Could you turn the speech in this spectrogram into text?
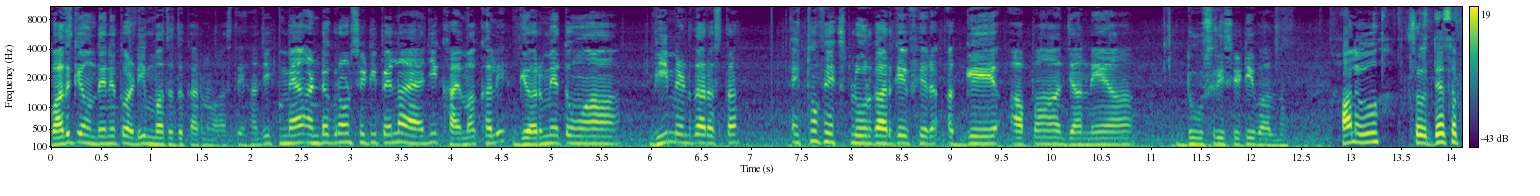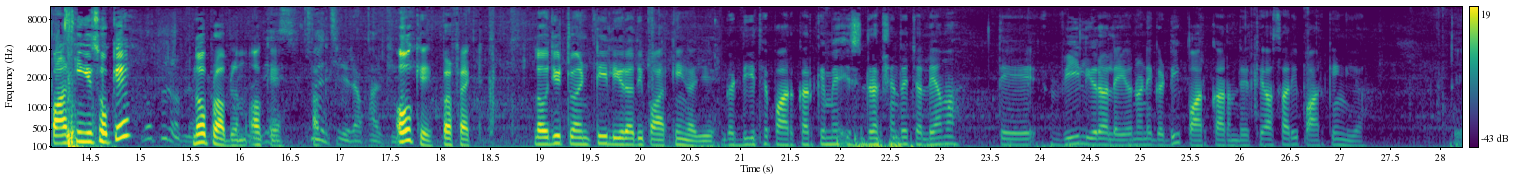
ਵੱਧ ਕੇ ਆਉਂਦੇ ਨੇ ਤੁਹਾਡੀ ਮਦਦ ਕਰਨ ਵਾਸਤੇ ਹਾਂਜੀ ਮੈਂ ਅੰਡਰਗਰਾਉਂਡ ਸਿਟੀ ਪਹਿਲਾਂ ਆਇਆ ਜੀ ਖਾਇਮਾ ਖਲੀ ਗਿਓਰਮੇ ਤੋਂ ਆ 20 ਮਿੰਟ ਦਾ ਰਸਤਾ ਇੱਥੋਂ ਫਿਰ ਐਕਸਪਲੋਰ ਕਰਕੇ ਫਿਰ ਅੱਗੇ ਆਪਾਂ ਜਾਂਦੇ ਆ ਦੂਸਰੀ ਸਿਟੀ ਵੱਲ ਨੂੰ hello so this parking is okay no problem okay. Okay, perfect. ਲਓ ਜੀ 20 ਲੀਰਾ ਦੀ ਪਾਰਕਿੰਗ ਆ ਜੀ। ਗੱਡੀ ਇੱਥੇ ਪਾਰਕ ਕਰਕੇ ਮੈਂ ਇਸ ਡਾਇਰੈਕਸ਼ਨ ਤੇ ਚੱਲਿਆ ਵਾਂ ਤੇ 20 ਲੀਰਾ ਲਏ ਉਹਨਾਂ ਨੇ ਗੱਡੀ ਪਾਰਕ ਕਰਨ ਦੇ ਇੱਥੇ ਆ ਸਾਰੀ ਪਾਰਕਿੰਗ ਆ ਤੇ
